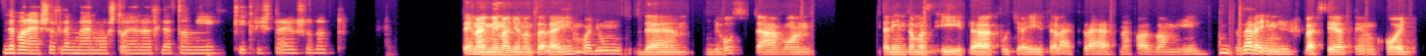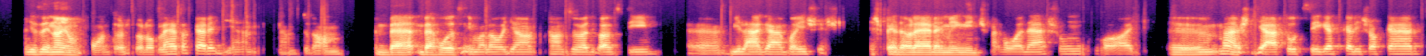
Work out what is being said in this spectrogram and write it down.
de van esetleg már most olyan ötlet, ami kikristályosodott? Tényleg mi nagyon az elején vagyunk, de ugye hosszú távon szerintem az étel, kutya ételek lehetnek az, ami, az elején is beszéltünk, hogy, hogy ez egy nagyon fontos dolog. Lehet akár egy ilyen, nem tudom, be, behozni valahogy a, a zöld gazdi világába is, és, és például erre még nincs megoldásunk, vagy más gyártócégekkel is akár,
